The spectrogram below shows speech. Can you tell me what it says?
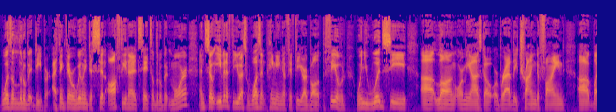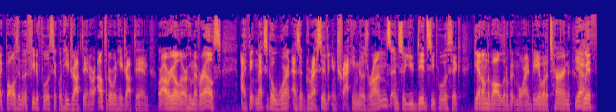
was a little bit deeper. I think they were willing to sit off the United States a little bit more, and so even if the U.S. wasn't pinging a 50-yard ball at the field, when you would see uh, Long or Miazga or Bradley trying to find uh, like balls into the feet of Pulisic when he dropped in, or Altidore when he dropped in, or Arriola or whomever else. I think Mexico weren't as aggressive in tracking those runs, and so you did see Pulisic get on the ball a little bit more and be able to turn Yeah. with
